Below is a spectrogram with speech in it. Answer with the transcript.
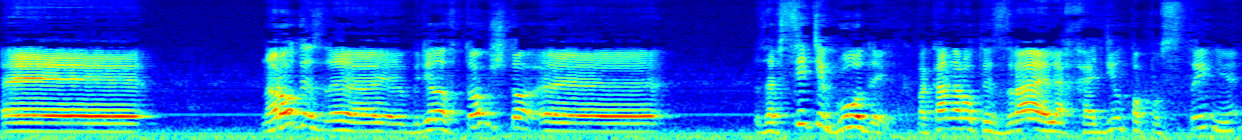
Э, народ, э, дело в том, что э, за все те годы, пока народ Израиля ходил по пустыне,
